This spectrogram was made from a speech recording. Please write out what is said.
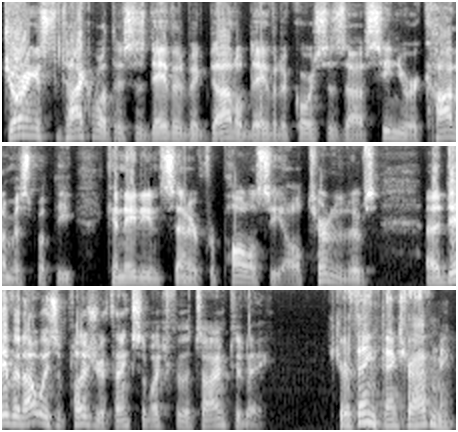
Joining us to talk about this is David Macdonald. David, of course, is a senior economist with the Canadian Center for Policy Alternatives. Uh, David, always a pleasure. Thanks so much for the time today. Sure thing. Thanks for having me.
